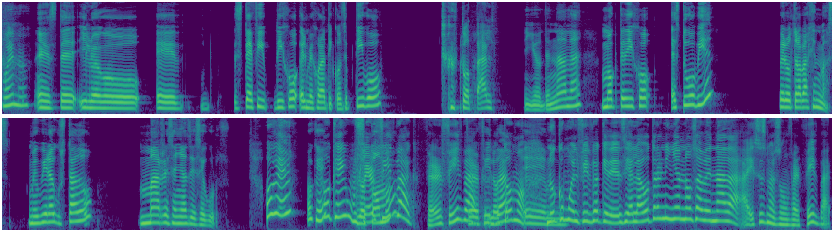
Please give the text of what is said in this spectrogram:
Bueno. Este, y luego eh, Steffi dijo el mejor anticonceptivo. Total. Y yo de nada. Mock te dijo, estuvo bien, pero trabajen más. Me hubiera gustado más reseñas de seguros. Ok, Ok. ok. ¿Lo fair tomo? feedback. Fair feedback. Fair Lo tomo. em, no como el feedback que decía la otra niña no sabe nada. Ah, eso no es un fair feedback.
